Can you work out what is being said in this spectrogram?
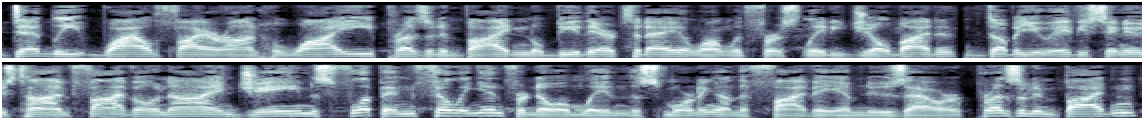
deadly wildfire on Hawaii. President Biden will be there today along with First Lady Jill Biden. WABC News Time 509. James Flippin filling in for Noam Laden this morning on the 5 a.m. news hour. President Biden,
